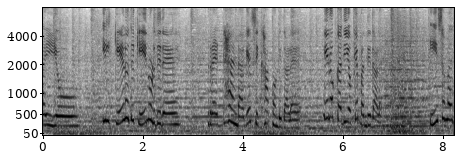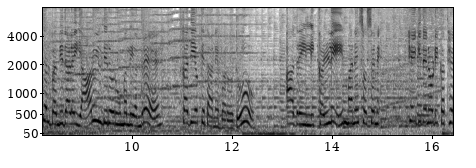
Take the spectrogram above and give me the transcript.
ಅಯ್ಯೋ ಇಲ್ಲಿ ಕೇಳೋದಕ್ಕೆ ಏನು ಉಳಿದಿದೆ? ರೆಡ್ ಹ್ಯಾಂಡ್ ಆಗಿ ಸಿಕ್ಕಾಕೊಂಡಿದ್ದಾಳೆ. ಏನೋ ಕದಿಯೋಕೆ ಬಂದಿದ್ದಾಳೆ. ಈ ಸಮಯದಲ್ಲಿ ಬಂದಿದ್ದಾಳೆ ಯಾರು ಇಲ್ದಿರೋ ರೂಮಲ್ಲಿ ಅಂದ್ರೆ ಕದಿಯೋಕೆ ತಾನೇ ಬರೋದು. ಆದ್ರೆ ಇಲ್ಲಿ ಕಳ್ಳಿ ಮನೆ ಸೊಸೆನೆ. ಹೇಗಿದೆ ನೋಡಿ ಕಥೆ?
